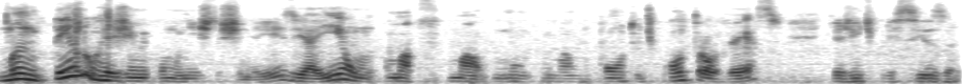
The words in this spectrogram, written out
mantendo o regime comunista chinês, e aí é um, uma, uma, uma, um ponto de controvérsia que a gente precisa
